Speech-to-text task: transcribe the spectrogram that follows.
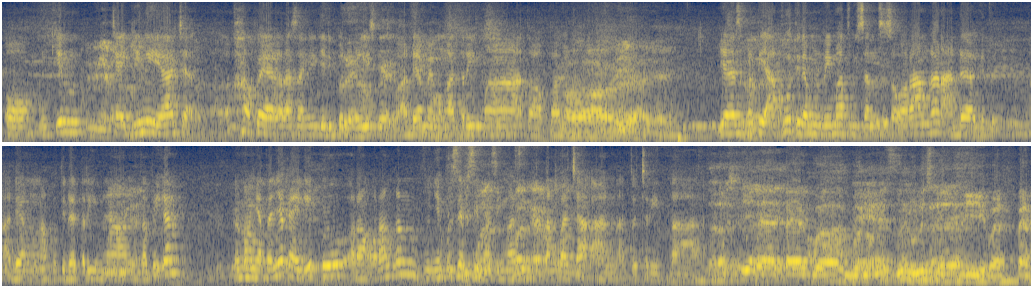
Oh mungkin kayak gini ya apa ya rasanya jadi penulis gitu. ada yang memang nggak terima atau apa gitu. Oh iya iya. iya. ya seperti aku tidak menerima tulisan seseorang kan ada gitu. Ada yang aku tidak terima. Gitu. tapi kan memang nyatanya kayak gitu orang-orang kan punya persepsi masing-masing tentang bacaan atau cerita Iya kayak kayak gua gua nulis gua nulis nih di Wattpad.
